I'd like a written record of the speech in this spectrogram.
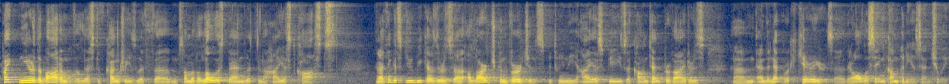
quite near the bottom of the list of countries with um, some of the lowest bandwidth and the highest costs. And I think it's due because there's a, a large convergence between the ISPs, the content providers, um, and the network carriers. Uh, they're all the same company, essentially.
